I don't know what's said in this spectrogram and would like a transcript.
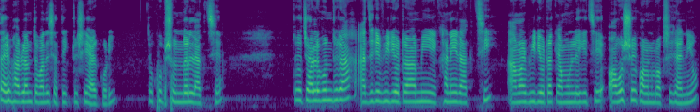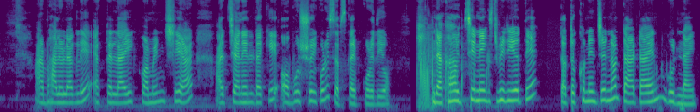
তাই ভাবলাম তোমাদের সাথে একটু শেয়ার করি। তো খুব সুন্দর লাগছে। তো চলো বন্ধুরা, আজকে ভিডিওটা আমি এখানেই রাখছি। আমার ভিডিওটা কেমন লেগেছে অবশ্যই কমেন্ট বক্সে জানিও। আর ভালো লাগলে একটা লাইক কমেন্ট শেয়ার আর চ্যানেলটাকে অবশ্যই করে সাবস্ক্রাইব করে দিও। দেখা হচ্ছে নেক্সট ভিডিওতে ততক্ষণের জন্য টাটা অ্যান্ড গুড নাইট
